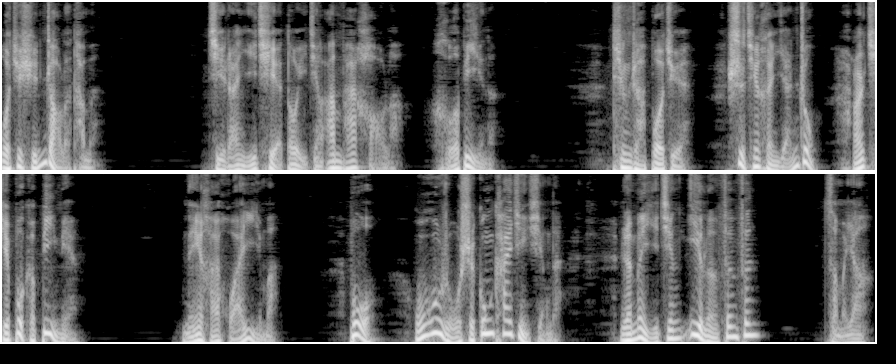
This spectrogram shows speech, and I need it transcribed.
我去寻找了他们。既然一切都已经安排好了，何必呢？听着，伯爵，事情很严重，而且不可避免。您还怀疑吗？不，侮辱是公开进行的，人们已经议论纷纷。怎么样？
